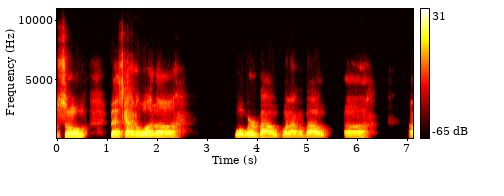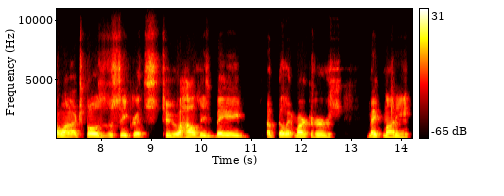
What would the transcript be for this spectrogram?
So that's kind of what uh what we're about, what I'm about. Uh I want to expose the secrets to how these big affiliate marketers make money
